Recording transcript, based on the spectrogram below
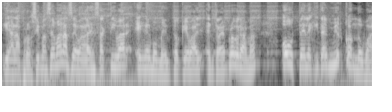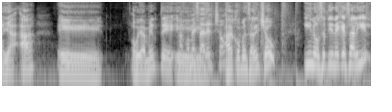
Y a la próxima semana se va a desactivar en el momento que va a entrar el programa. O usted le quita el mute cuando vaya a, eh, obviamente... A eh, comenzar el show. A comenzar el show. Y no se tiene que salir.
